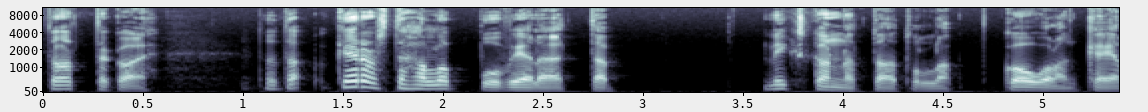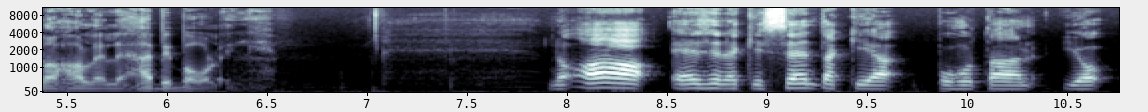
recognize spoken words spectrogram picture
Totta kai. Tota, kerros tähän loppuun vielä, että miksi kannattaa tulla Kouvolan keilahallille Happy Bowlingiin? No A, ensinnäkin sen takia puhutaan jo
